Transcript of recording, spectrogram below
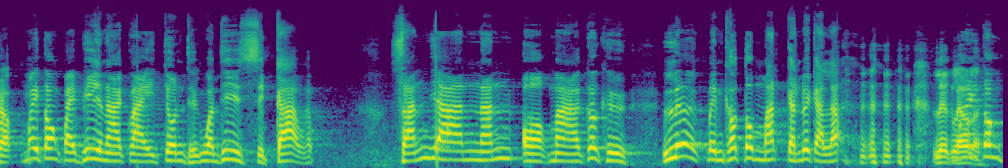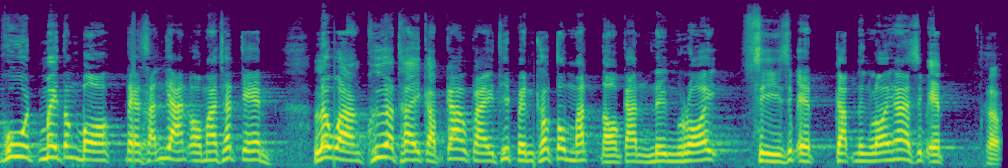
ครับ ไม่ต้องไปพิจารณาไกลจนถึงวันที่ 19 ครับ สัญญาณนั้นออกมาก็คือ เลิกเป็นข้าวต้มมัดกันด้วยกันแล้ว เลิกแล้วเหรไม่อ ต้องพูดไม่ต้องบอกแต่สัญญาณออกมาชัดเจน ระหว่างเพื่อไทยกับก้าวไกลที่เป็นข้าวต้มมัดต่อกัน 141 กับ 151 ครับ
